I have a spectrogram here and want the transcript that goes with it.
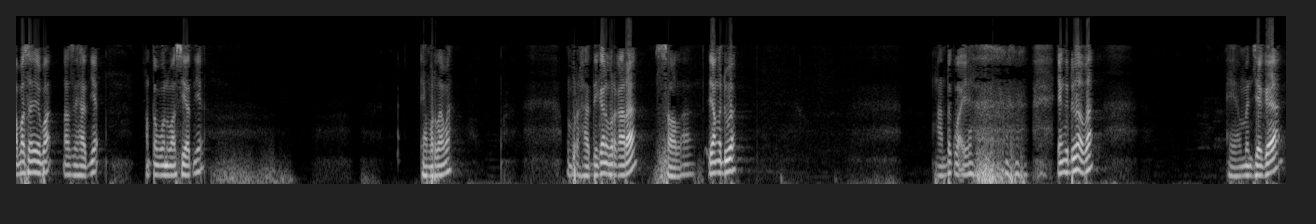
Apa saja, Pak, nasihatnya ataupun wasiatnya? Yang pertama? memperhatikan perkara sholat. Yang kedua, ngantuk pak ya. Yang kedua apa? Ya, menjaga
